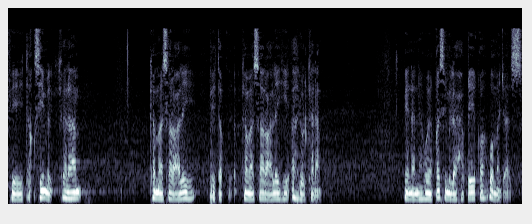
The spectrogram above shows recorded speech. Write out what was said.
في تقسيم الكلام كما سار عليه في تق... كما سار عليه أهل الكلام من أنه ينقسم إلى حقيقة ومجاز.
